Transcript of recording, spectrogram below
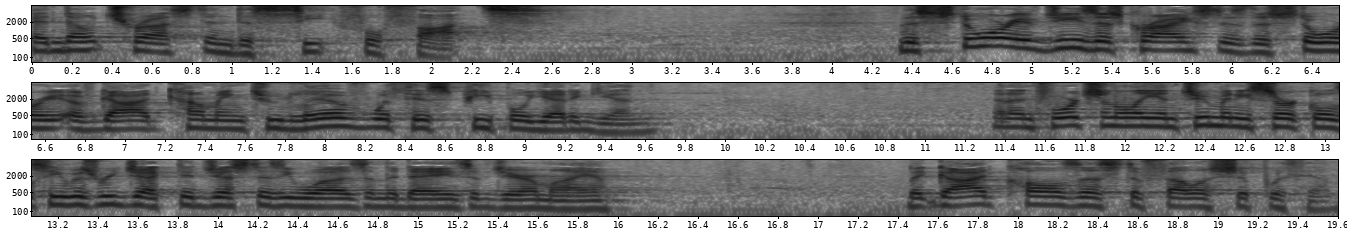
and don't trust in deceitful thoughts. The story of Jesus Christ is the story of God coming to live with his people yet again. And unfortunately, in too many circles, he was rejected just as he was in the days of Jeremiah. But God calls us to fellowship with him.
